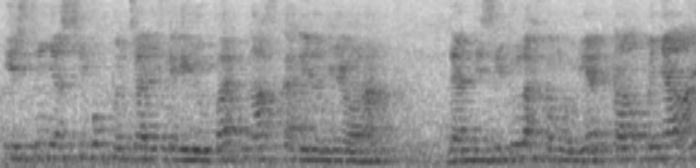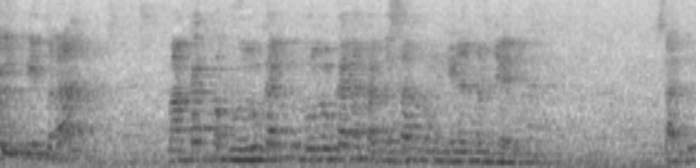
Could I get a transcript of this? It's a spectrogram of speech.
istrinya sibuk mencari kehidupan, nafkah di negeri orang, dan di situlah kemudian kalau menyalahi fitrah, maka keburukan-keburukan akan besar kemungkinan terjadi. Satu.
